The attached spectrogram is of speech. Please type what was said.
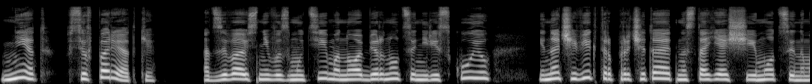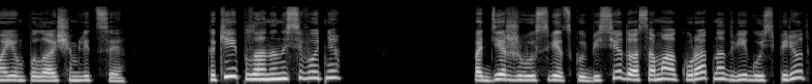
«Нет, все в порядке», Отзываюсь невозмутимо, но обернуться не рискую, иначе Виктор прочитает настоящие эмоции на моем пылающем лице. Какие планы на сегодня? Поддерживаю светскую беседу, а сама аккуратно двигаюсь вперед,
